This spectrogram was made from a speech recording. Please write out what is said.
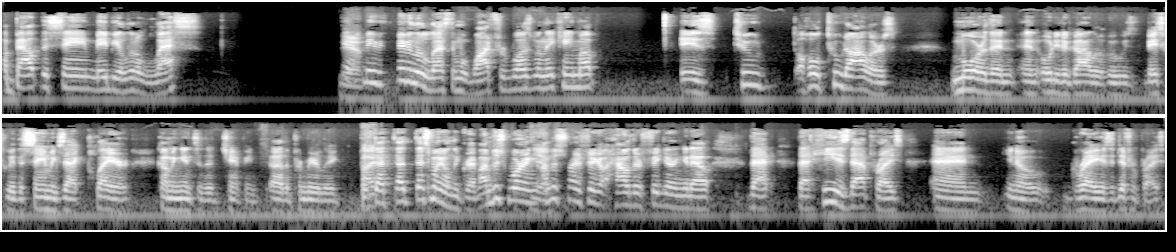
about the same, maybe a little less Yeah. maybe maybe a little less than what Watford was when they came up, is two a whole two dollars more than an Odion Ighalo, who was basically the same exact player coming into the champion uh, the Premier League. But I- that, that that's my only grip. I'm just worrying. Yeah. I'm just trying to figure out how they're figuring it out that that he is that price and you know Gray is a different price.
